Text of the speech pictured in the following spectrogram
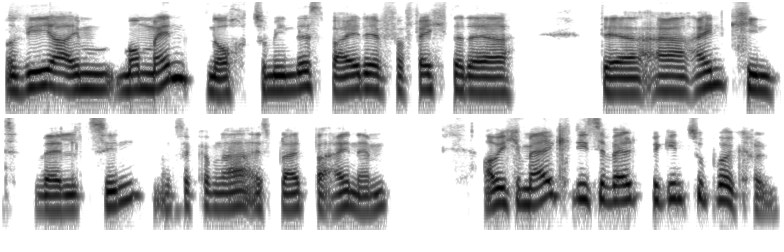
Und wir ja im Moment noch zumindest beide Verfechter der, der äh, Ein-Kind-Welt sind und gesagt haben, na, es bleibt bei einem. Aber ich merke, diese Welt beginnt zu bröckeln.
